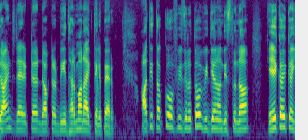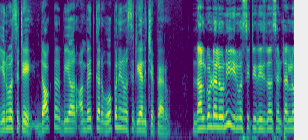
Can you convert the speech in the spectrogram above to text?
joint director doctor B Dharmanayak తెలిపారు. అతి తక్కువ ఫీజులతో విద్యను అందిస్తున్న ఏకైక university doctor BR Ambedkar open university అని చెప్పారు. నల్గొండలోని యూనివర్సిటీ రీజనల్ సెంటర్లో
